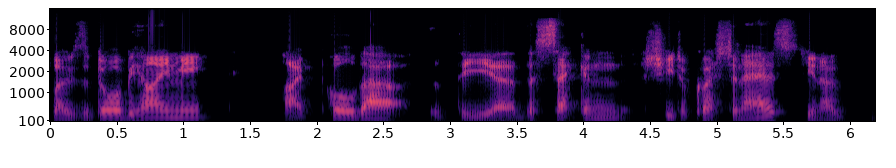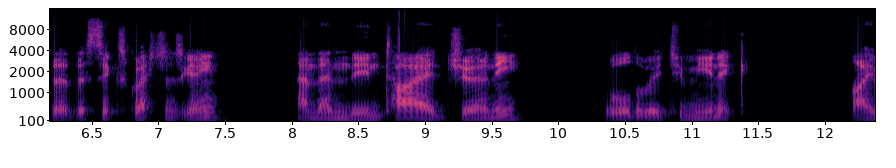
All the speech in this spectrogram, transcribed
closed the door behind me. I pulled out the uh, the second sheet of questionnaires, you know, the the six questions again, and then the entire journey, all the way to Munich, I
